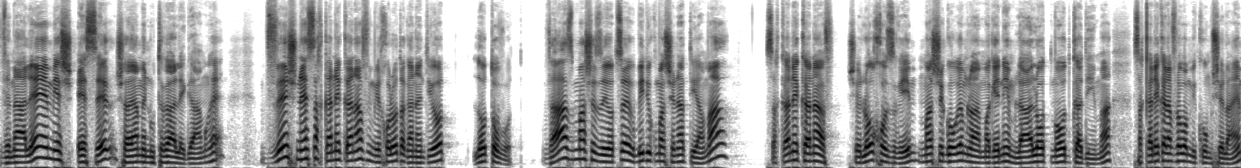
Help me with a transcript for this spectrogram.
ומעליהם יש עשר, שהיה מנוטרל לגמרי, ושני שחקני כנף עם יכולות הגנתיות לא טובות. ואז מה שזה יוצר, בדיוק מה שנתי אמר, שחקני כנף שלא חוזרים, מה שגורם למגנים לעלות מאוד קדימה, שחקני כנף לא במיקום שלהם,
